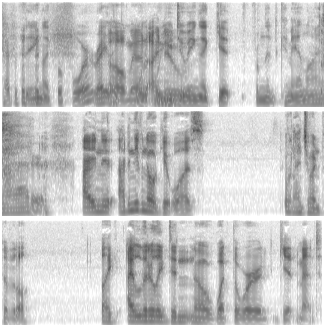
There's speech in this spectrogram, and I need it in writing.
type of thing like before? Right? Like, Oh, man, were, I were you doing like Git from the command line and all that, or I knew I didn't even know what Git was when I joined Pivotal. Like I literally didn't know what the word Git meant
